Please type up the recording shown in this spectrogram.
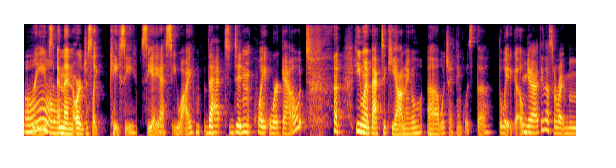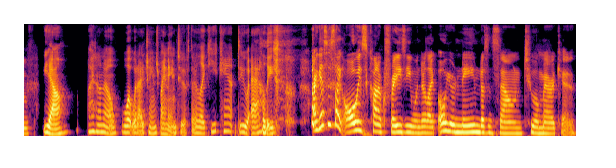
Reeves, Oh. and then or just like Casey, C A S E Y. That didn't quite work out. he went back to Keanu, uh, which I think was the the way to go. Yeah, I think that's the right move. Yeah. I don't know. What would I change my name to if they're like, you can't do Allie? I guess it's like always kind of crazy when they're like, "Oh, your name doesn't sound too American.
